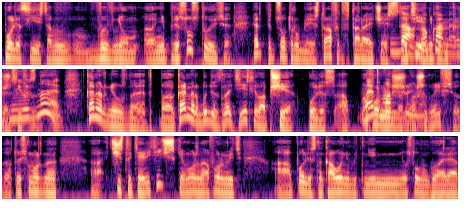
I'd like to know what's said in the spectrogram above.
полис есть, а вы, вы в нем не присутствуете, это 500 рублей. Штраф это вторая часть Да, статьи. я но не помню, камера какая же не цифра. узнает. Камера не узнает. Камера будет знать, есть ли вообще полис а- На эту машину. машину, и все. Да. То есть можно а, чисто теоретически можно оформить а, полис на кого-нибудь, не, условно говоря,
